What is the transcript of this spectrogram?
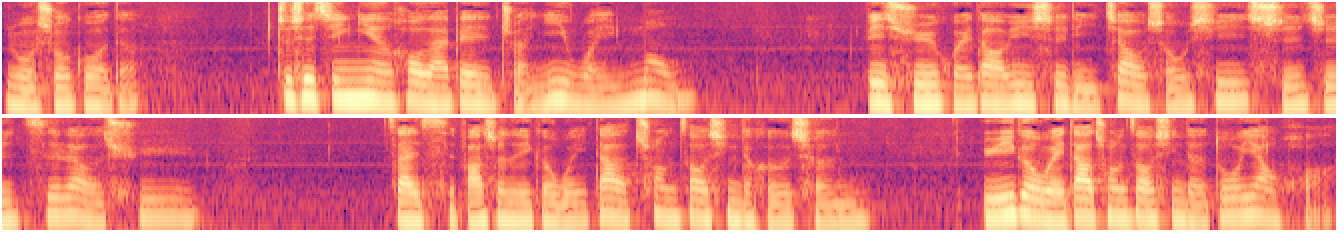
如我说过的，这些经验后来被转译为梦，必须回到意识里较熟悉实质资料的区域，在此发生了一个伟大创造性的合成，与一个伟大创造性的多样化，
